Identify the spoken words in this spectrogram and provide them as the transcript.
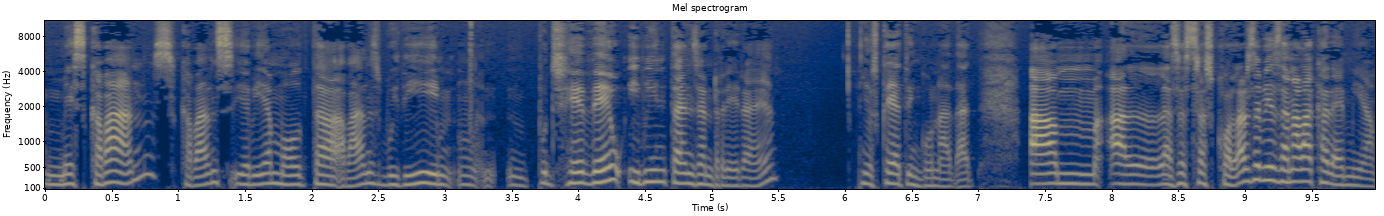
més que abans, que abans hi havia molta... Abans, vull dir, mm, potser 10 i 20 anys enrere, eh? Jo és que ja tinc una edat. Um, el, les extraescolars havies d'anar a l'acadèmia.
